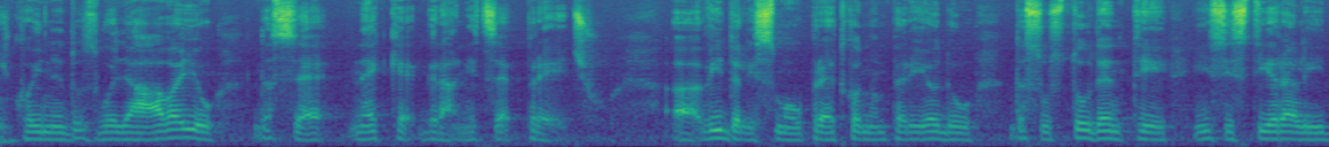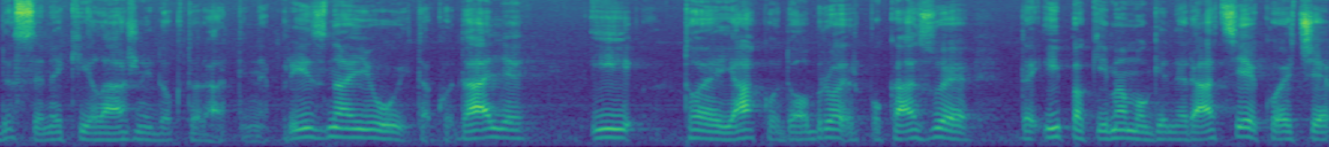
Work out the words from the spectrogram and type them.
i koji ne dozvoljavaju da se neke granice pređu. Videli smo u prethodnom periodu da su studenti insistirali da se neki lažni doktorati ne priznaju i tako dalje. I to je jako dobro jer pokazuje da ipak imamo generacije koje će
